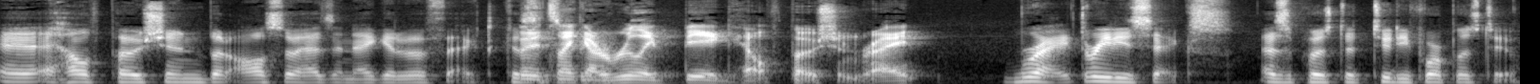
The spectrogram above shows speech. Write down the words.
a health potion, but also has a negative effect But it's like a really big health potion, right? Right, 3d6 as opposed to 2d4 plus 2.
